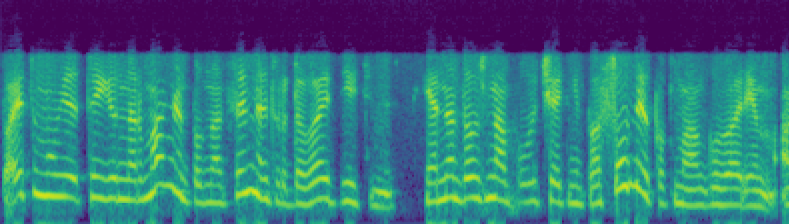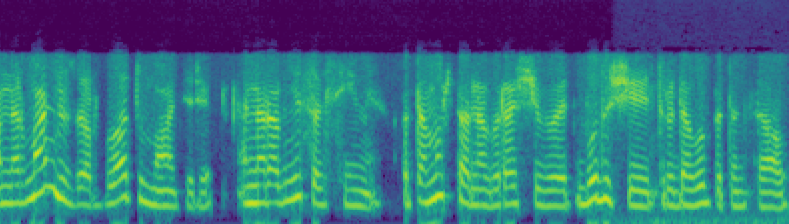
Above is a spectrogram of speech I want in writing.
Поэтому это ее нормальная, полноценная трудовая деятельность. И она должна получать не пособие, как мы говорим, а нормальную зарплату матери. Она наравне со всеми. Потому что она выращивает будущий трудовой потенциал.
